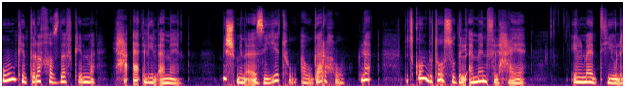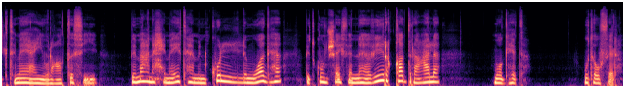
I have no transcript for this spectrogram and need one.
وممكن تلخص ده في كلمة يحقق لي الأمان مش من أذيته أو جرحه لأ بتكون بتقصد الأمان في الحياة المادي والاجتماعي والعاطفي بمعنى حمايتها من كل مواجهة بتكون شايفة إنها غير قادرة على مواجهتها وتوفيرها.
